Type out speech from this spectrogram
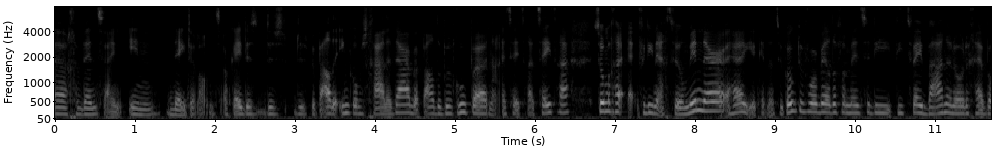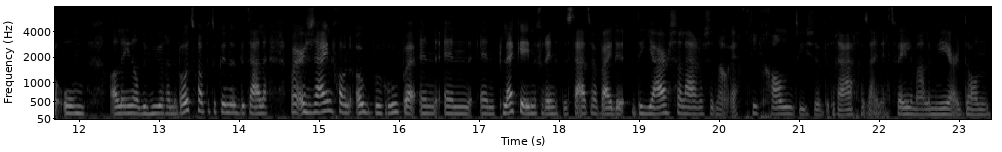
uh, gewend zijn in Nederland. Oké, dus, dus, dus bepaalde inkomensschalen daar, bepaalde beroepen, nou, et cetera, et cetera. Sommigen verdienen echt veel minder. Hè. Je kent natuurlijk ook de voorbeelden van mensen die, die twee banen nodig hebben om alleen al de huur en de boodschappen te kunnen betalen. Maar er zijn gewoon ook beroepen en, en, en plekken in de Verenigde Staten waarbij de, de jaarsalarissen nou echt gigantische bedragen zijn. Echt vele malen meer dan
